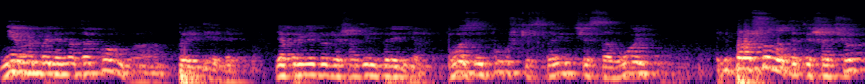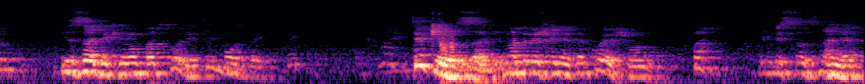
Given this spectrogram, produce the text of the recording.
Нервы были на таком а, пределе. Я приведу лишь один пример. Возле пушки стоит часовой, и прошел этот ишачок, и сзади к нему подходит, и мордой. Тык его сзади. Напряжение такое, что он пах, и без сознания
